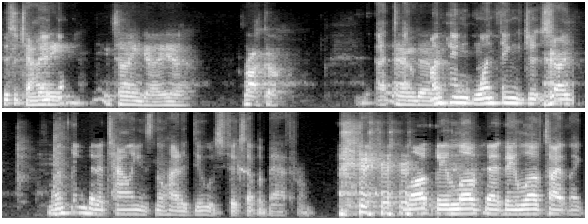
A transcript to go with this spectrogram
This Italian he, Italian guy, yeah, Rocco. and uh, one thing, one thing, just sorry, one thing that Italians know how to do is fix up a bathroom. love, they love that. They love type like.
